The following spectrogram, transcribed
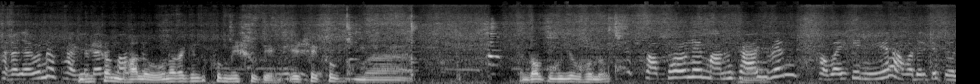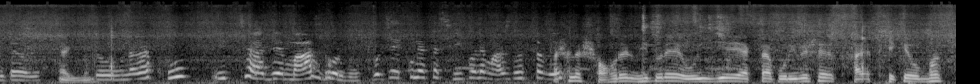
থাকা যাবে না থাকলে ভীষণ ভালো। ওনারা কিন্তু খুব মিশুকে। এসে খুব গল্প গুজব হলো। সব ধরনের মানুষ আসবেন সবাইকে নিয়ে আমাদেরকে চলতে হবে। একদম। তো ওনারা খুব ইচ্ছা যে মাছ ধরবো। বলছে এক্ষুনি একটা ছিপ হলে মাছ ধরতে হবে। আসলে শহরের ভিতরে ওই যে একটা পরিবেশে থেকে অভ্যস্ত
